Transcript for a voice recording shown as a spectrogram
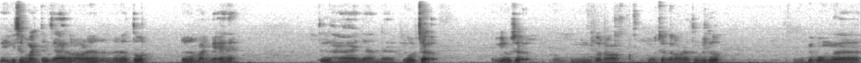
Thì cái sức mạnh tăng giá của nó là rất là tốt rất là mạnh mẽ này. Thứ hai là, là cái hỗ trợ cái hỗ trợ của nó hỗ trợ của nó là tương đối tốt. Cái vùng uh,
